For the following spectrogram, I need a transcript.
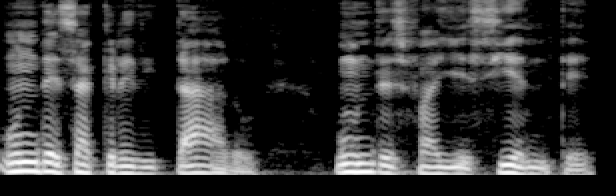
un desacreditado, un desfalleciente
